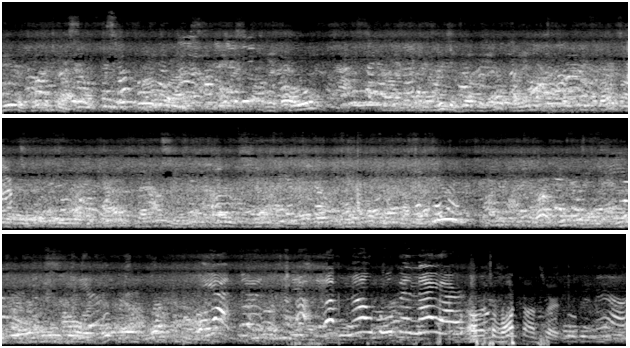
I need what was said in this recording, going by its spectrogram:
gears. Look at that. They're cool. We could build an airplane. and put one of those on Look, no poop in there. Oh, it's a rock concert. Yeah.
